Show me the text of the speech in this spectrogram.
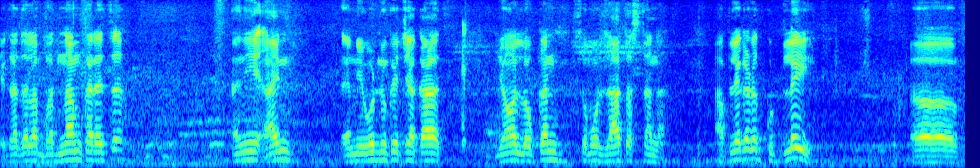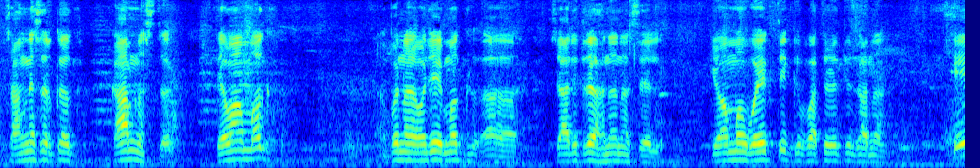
एखाद्याला बदनाम करायचं आणि ऐन निवडणुकीच्या काळात जेव्हा लोकांसमोर जात असताना आपल्याकडं कुठलंही सांगण्यासारखं काम नसतं तेव्हा मग आपण म्हणजे मग चारित्र्य हनन असेल किंवा मग वैयक्तिक पातळीवरती जाणं हे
